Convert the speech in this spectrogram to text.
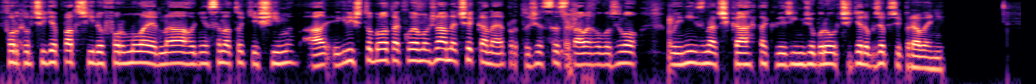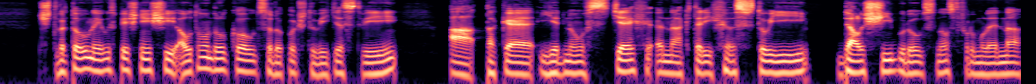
Ford určitě patří do Formule 1 a hodně se na to těším. A i když to bylo takové možná nečekané, protože se stále hovořilo o jiných značkách, tak věřím, že budou určitě dobře připraveni. Čtvrtou nejúspěšnější automobilkou co do počtu vítězství a také jednou z těch, na kterých stojí další budoucnost Formule 1,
